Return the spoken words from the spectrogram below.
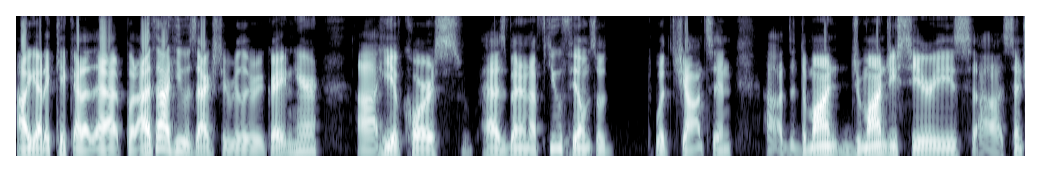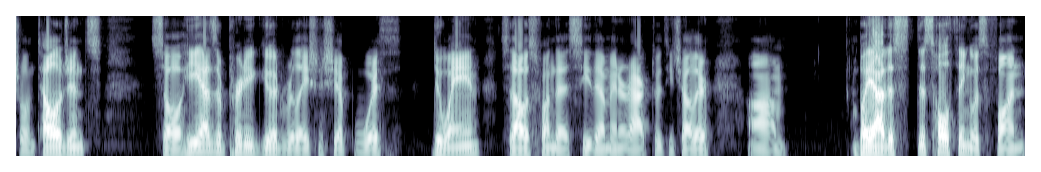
I got a kick out of that, but I thought he was actually really really great in here. Uh, he of course has been in a few films with with Johnson, uh, the Jumanji series, uh, Central Intelligence. So he has a pretty good relationship with Dwayne. So that was fun to see them interact with each other. Um, but yeah, this this whole thing was fun.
